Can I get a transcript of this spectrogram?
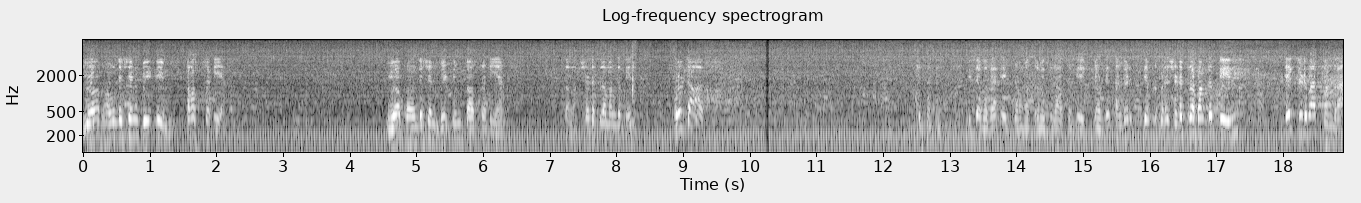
Yuva foundation B team टॉससाठी या युवा फाउंडेशन बी टीम टॉससाठी या चला षटक क्रमांक तीन फुल टॉस इथे बघा एक धाव मात्र मित्र धावसंख्या एक नव्हते संघटित तिथे आपलं षटक क्रमांक तीन एक गडबाद पंधरा.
